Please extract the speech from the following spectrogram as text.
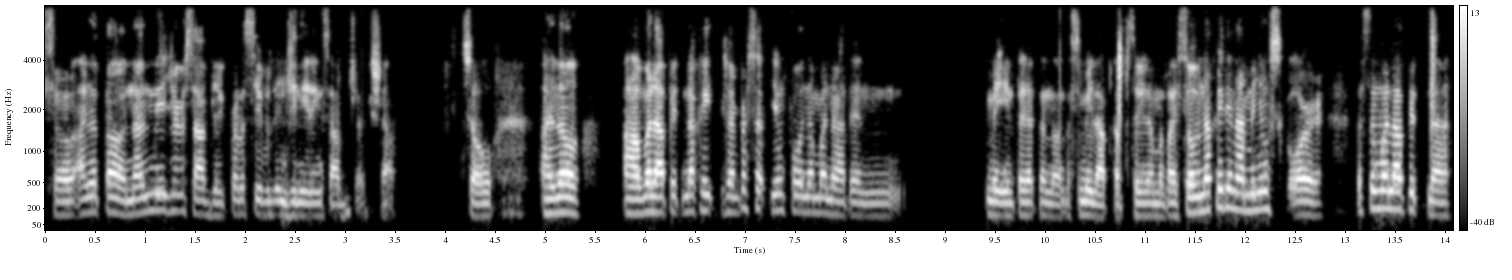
So, ano to, non-major subject, pero civil engineering subject siya. So, ano, uh, malapit na, syempre yung phone naman natin, may internet na noon, tapos may laptop sa'yo naman tayo. So, nakita namin yung score. Tapos nung malapit na,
